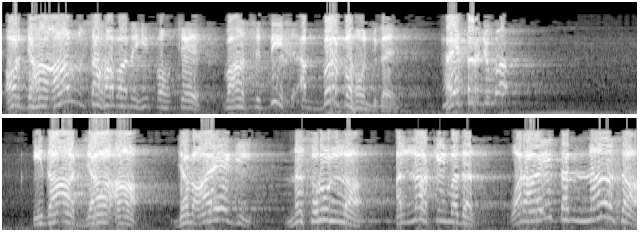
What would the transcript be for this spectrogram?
اور جہاں عام صحابہ نہیں پہنچے، وہاں صدیق اکبر پہنچ گئے۔ ہے ترجمہ؟ ادا جا آ جب آئے گی نصر اللہ اللہ کی مدد ورائی تناسا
